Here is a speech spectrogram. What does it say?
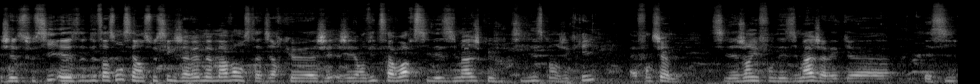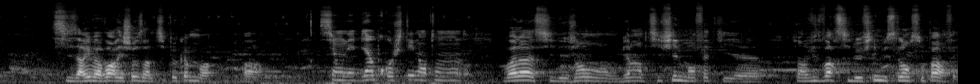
j'ai le souci, et de toute façon, c'est un souci que j'avais même avant, c'est-à-dire que j'ai envie de savoir si les images que j'utilise quand j'écris, elles fonctionnent. Si les gens ils font des images avec. et si s'ils arrivent à voir les choses un petit peu comme moi. Voilà. Si on est bien projeté dans ton monde. Voilà, si les gens ont bien un petit film en fait, qui. euh, j'ai envie de voir si le film se lance ou pas en fait.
